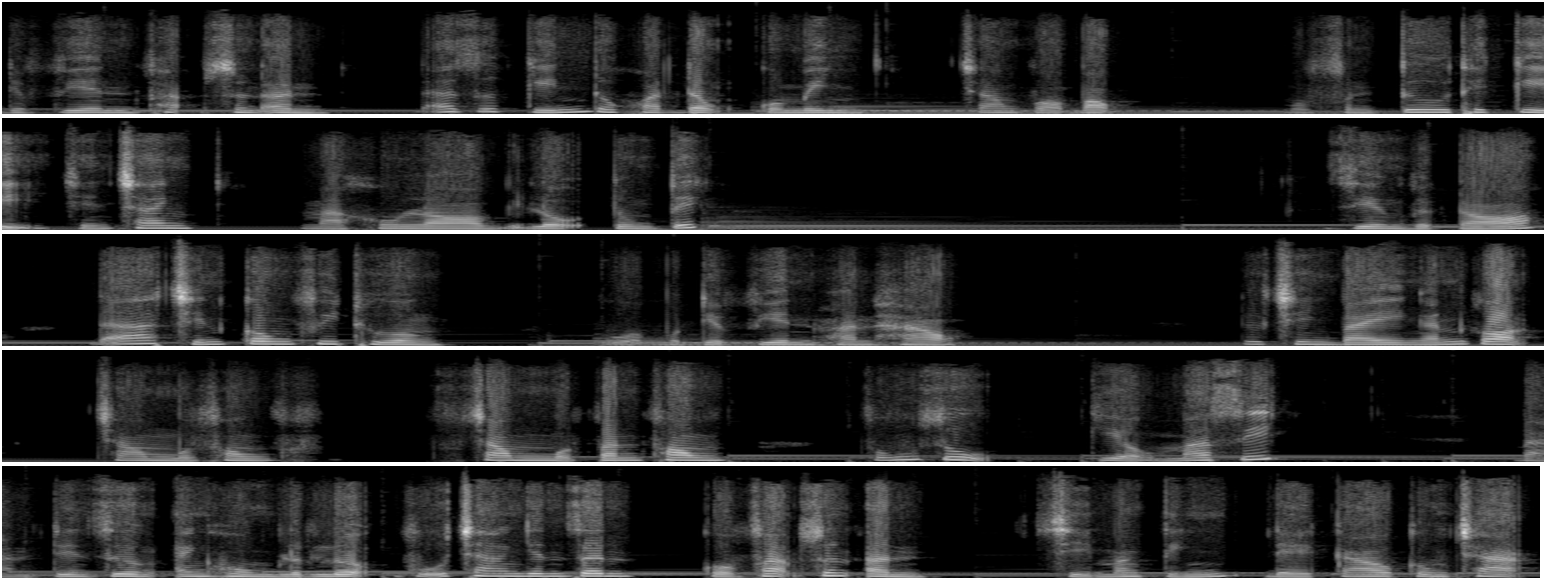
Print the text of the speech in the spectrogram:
Điệp viên Phạm Xuân Ẩn đã giữ kín được hoạt động của mình trong vỏ bọc một phần tư thế kỷ chiến tranh mà không lo bị lộ tung tích. Riêng việc đó đã chiến công phi thường của một điệp viên hoàn hảo. Được trình bày ngắn gọn trong một phong trong một văn phong phóng dụ kiểu Marxist. Bản tuyên dương anh hùng lực lượng vũ trang nhân dân của Phạm Xuân Ẩn chỉ mang tính đề cao công trạng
